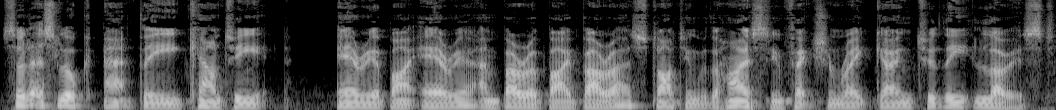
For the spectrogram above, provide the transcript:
So let's look at the county area by area and borough by borough, starting with the highest infection rate going to the lowest.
